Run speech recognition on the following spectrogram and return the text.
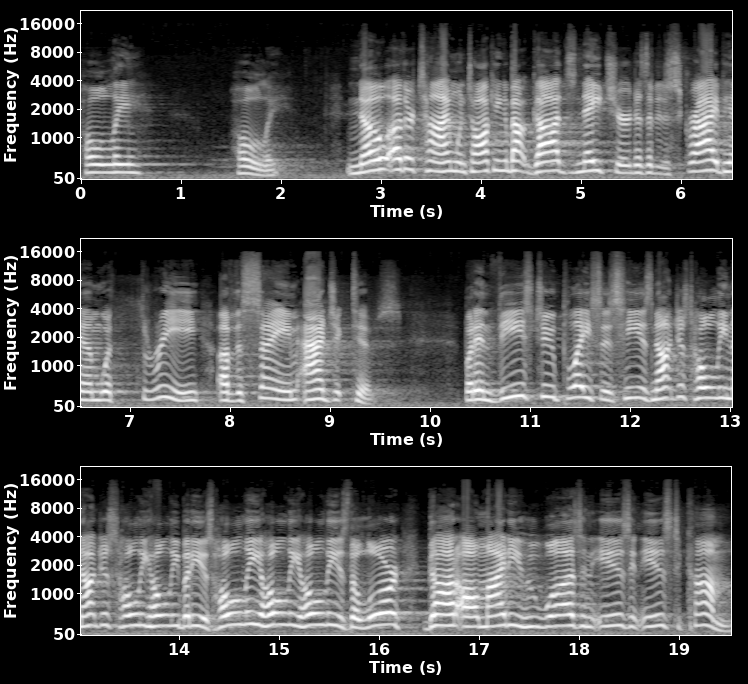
holy, holy. No other time when talking about God's nature does it describe him with three of the same adjectives. But in these two places, he is not just holy, not just holy, holy, but he is holy, holy, holy is the Lord God Almighty who was and is and is to come.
